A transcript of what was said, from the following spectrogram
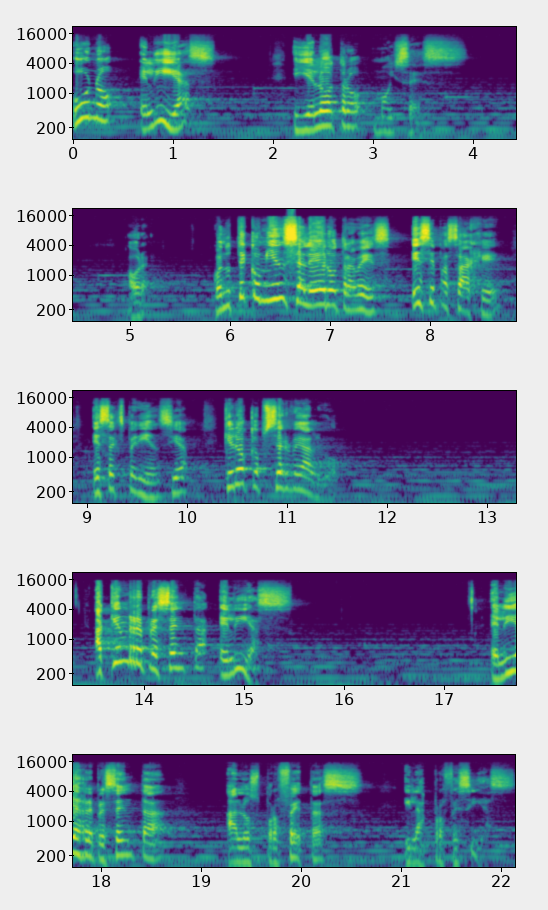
Uno Elías y el otro Moisés. Ahora, cuando usted comience a leer otra vez ese pasaje, esa experiencia, quiero que observe algo. ¿A quién representa Elías? Elías representa a los profetas y las profecías.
